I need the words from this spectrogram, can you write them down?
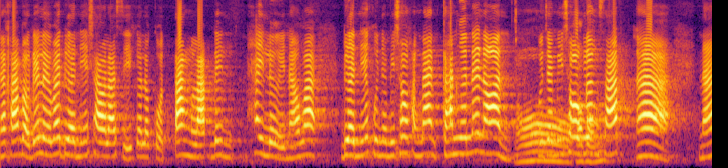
นะคะ บอกได้เลยว่าเดือนนี้ชาวราศีกรกฎตั้งรับได้ให้เลยนะว่า เดือนนี้คุณจะมีโชคทางด้านการเงินแน่นอนโอ้คุณจะมีโชคครับผมเรื่องทรัพย์อ่านะ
